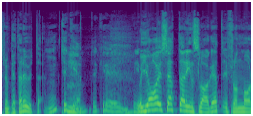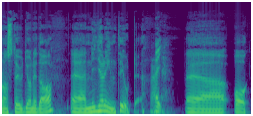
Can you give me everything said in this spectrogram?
trumpetar ut det. Mm, tycker, jag. Mm. tycker jag. Och jag har ju sett det här inslaget från Morgonstudion idag. Eh, ni har inte gjort det. Nej. Eh, och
